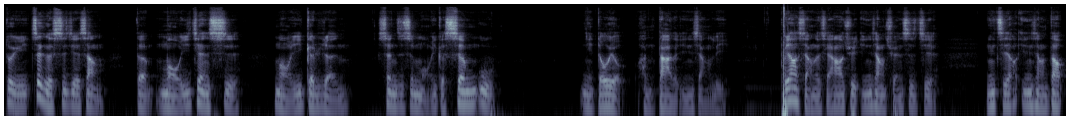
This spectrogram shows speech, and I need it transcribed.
对于这个世界上的某一件事、某一个人，甚至是某一个生物，你都有很大的影响力。不要想着想要去影响全世界，你只要影响到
